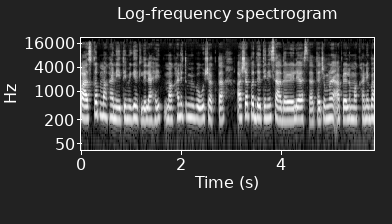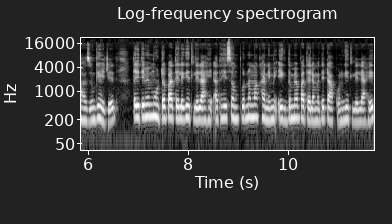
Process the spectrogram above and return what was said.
पाच कप मखाने इथे मी घेतलेले आहेत. मखाने तुम्ही बघू शकता अशा पद्धतीने सादळलेले असतात. त्याच्यामुळे आपल्याला मखाने भाजून घ्यायचे आहेत. तर इथे मी मोठं पातेलं घेतलेलं आहे. आता हे संपूर्ण मखाने मी एकदम या पातेल्यामध्ये टाकून घेतलेले आहेत.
